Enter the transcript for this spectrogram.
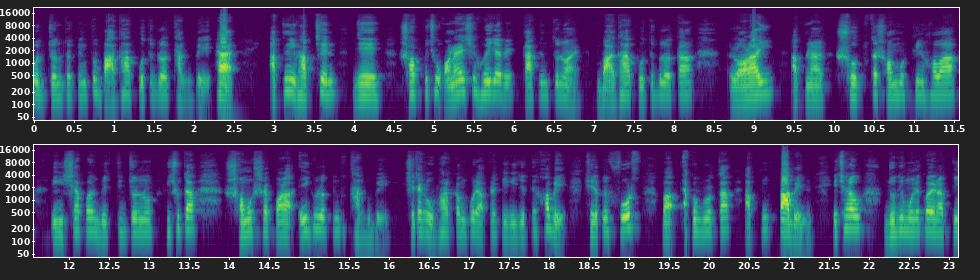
পর্যন্ত কিন্তু বাধা প্রতিকূলতা থাকবে। হ্যাঁ আপনি ভাবছেন যে সবকিছু অনায়াসে হয়ে যাবে, তা কিন্তু নয়। বাধা, প্রতিকূলতা, লড়াই, আপনার শত্রুতার সম্মুখীন হওয়া, এই ঈর্ষাপন ব্যক্তির জন্য কিছুটা সমস্যায় পড়া, এইগুলো কিন্তু থাকবে। সেটাকে ওভারকাম করে আপনাকে এগিয়ে যেতে হবে। সেরকম ফোর্স বা একগ্রতা আপনি পাবেন। এছাড়াও যদি মনে করেন আপনি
